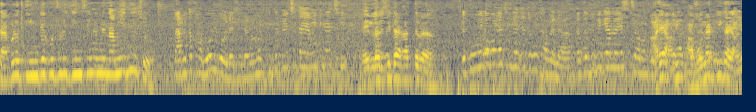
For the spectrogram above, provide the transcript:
তারপরে তিনটে কচুরি তিন সেকেন্ডে নামিয়ে দিয়েছ? আমি তো খাবোই বলেছিলাম আমার খিদে পেয়েছে তাই আমি খেয়েছি। এই লস্যিটা হাত দেবে না। তুমি তো বলেছিলে যে তুমি খাবে না তা তুমি কেন এসছো আমাকে আরে আমি খাব না ঠিক আছে আমি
